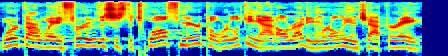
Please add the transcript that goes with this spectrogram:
work our way through. This is the 12th miracle we're looking at already, and we're only in chapter 8.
